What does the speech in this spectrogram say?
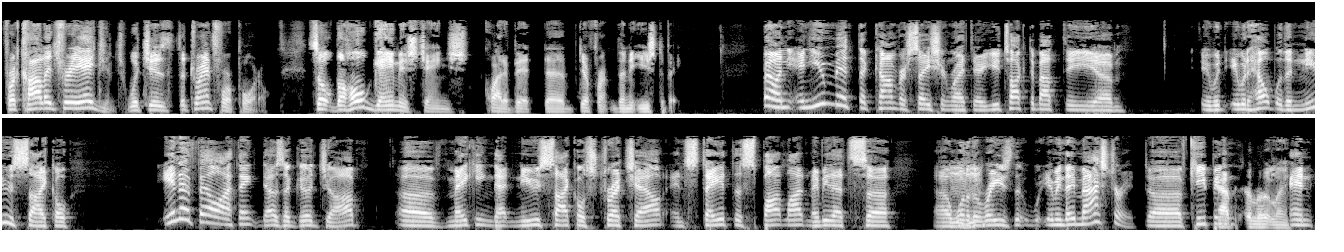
for college free agents, which is the transfer portal. So the whole game has changed quite a bit uh, different than it used to be. Well, and, and you meant the conversation right there. You talked about the um, it would it would help with a news cycle. NFL, I think, does a good job of making that news cycle stretch out and stay at the spotlight. Maybe that's uh, uh, mm-hmm. one of the mm-hmm. reasons that I mean they master it uh, of keeping absolutely and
